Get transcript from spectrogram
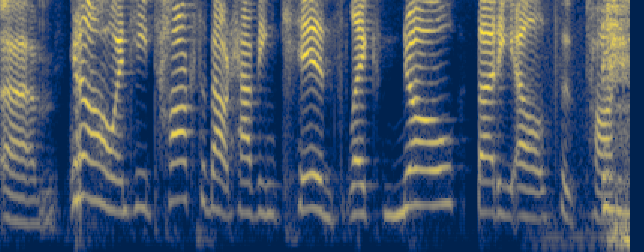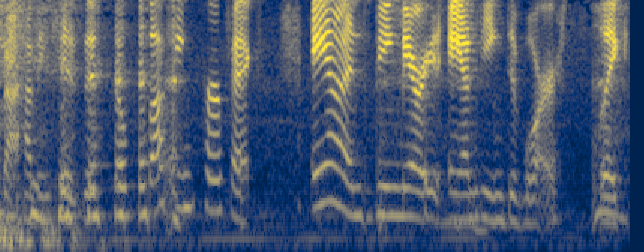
um no, and he talks about having kids like nobody else has talked about having kids. It's so fucking perfect. And being married and being divorced. Like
